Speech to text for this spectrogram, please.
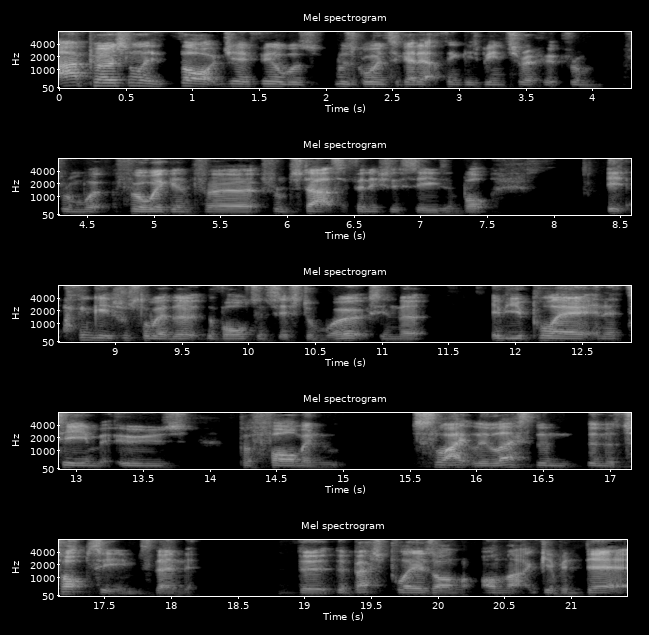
I personally thought Jai Field was was going to get it. I think he's been terrific from from for Wigan for from start to finish this season. But it, I think it's just the way the, the voting system works. In that, if you play in a team who's performing slightly less than than the top teams, then the the best players on on that given day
